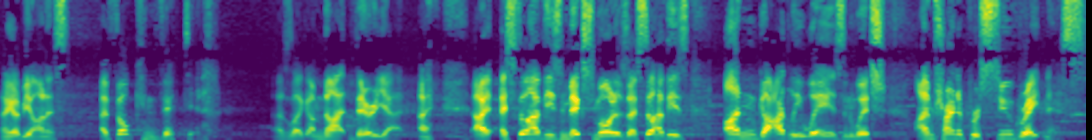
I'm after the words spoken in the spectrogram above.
And I got to be honest, I felt convicted. I was like, I'm not there yet. I, I, I still have these mixed motives. I still have these ungodly ways in which I'm trying to pursue greatness.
